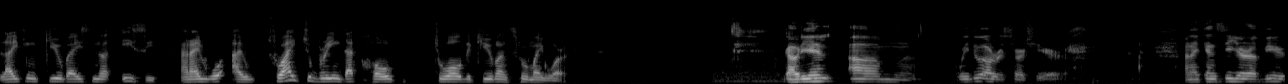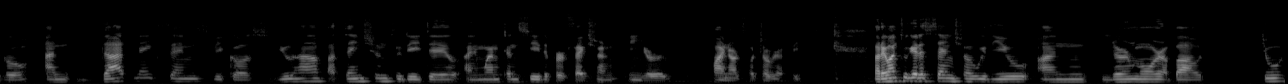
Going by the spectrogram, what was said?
life in Cuba is not easy. And I, I try to bring that hope to all the Cubans through my work. Gabriel, um, we do our research here, and I can see you're a Virgo, and that makes sense because you have attention to detail, and one can see the perfection in your fine art photography. But I want to get essential with you and learn more about two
